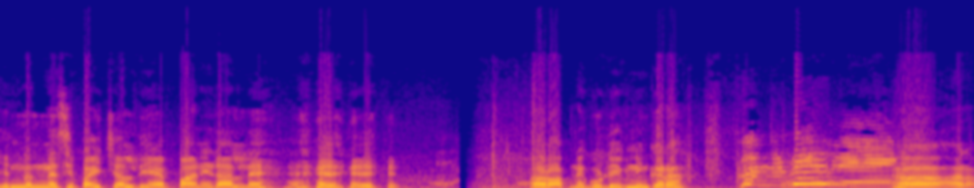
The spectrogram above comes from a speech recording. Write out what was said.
ये नन्हे सिपाही चल दिए हैं पानी डालने। और आपने गुड इवनिंग करा? हाँ आराम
